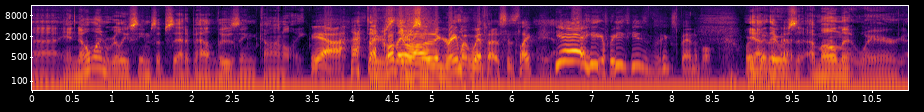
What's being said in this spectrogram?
Uh, and no one really seems upset about losing Connolly. Yeah. like, well, they were all a- in agreement with us. It's like, yeah, he, he, he's expendable. We're yeah, there that. was a moment where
